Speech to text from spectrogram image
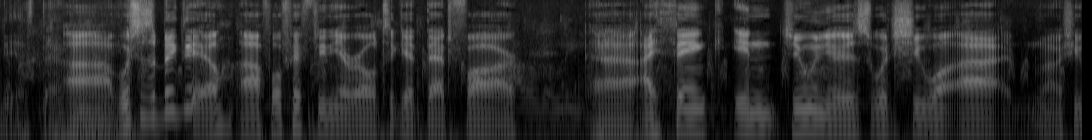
Yes, definitely. Uh, which is a big deal uh, for a 15 year old to get that far. Uh, I think in juniors, which she won, uh, no, she,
